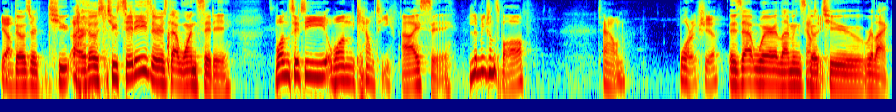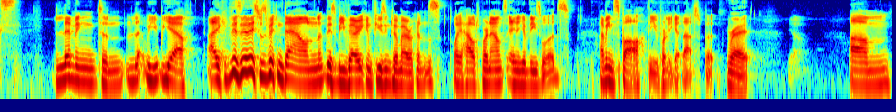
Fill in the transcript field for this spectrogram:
Yeah. Those are two. Are those two cities or is that one city? One city, one county. I see. Leamington Spa, town, Warwickshire. Is that where lemmings go to relax? Leamington, Le- yeah. I, if this, this was written down, this would be very confusing to Americans, like how to pronounce any of these words. I mean, Spa, I think you probably get that, but Right. yeah. Um,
